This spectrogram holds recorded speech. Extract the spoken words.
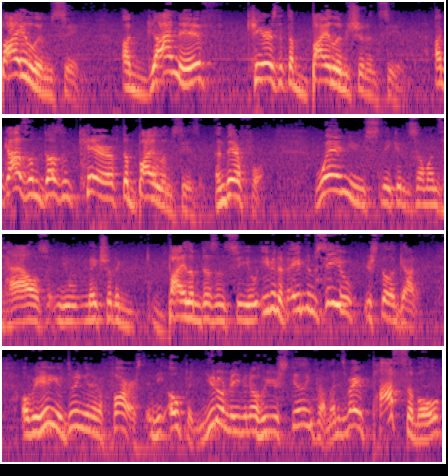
Bailim seeing. A ganif cares that the Bailim shouldn't see it. A gazlim doesn't care if the Bailim sees it, and therefore. When you sneak into someone's house and you make sure the Bailim doesn't see you, even if Adam see you, you're still a ganif. Over here, you're doing it in a forest, in the open. You don't even know who you're stealing from. And it's very possible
